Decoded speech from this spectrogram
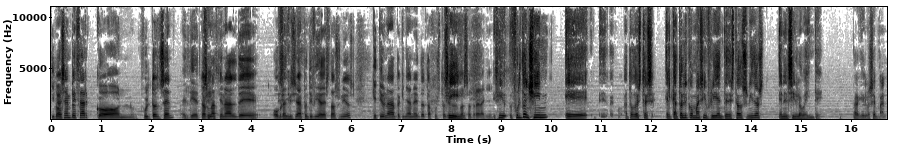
Y vamos a empezar con Fulton Sen, el director nacional de Obras Misiones Pontificias de Estados Unidos, que tiene una pequeña anécdota justo que nos vas a traer aquí. Sí, Fulton Sheen, eh, a todo esto, es el católico más influyente de Estados Unidos en el siglo XX, para que lo sepan.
